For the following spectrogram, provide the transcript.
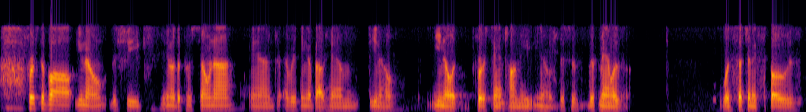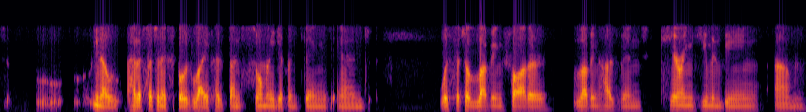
First of all, you know, the Sheik, you know, the persona and everything about him, you know, you know it firsthand, Tommy. You know, this is this man was was such an exposed, you know, had a, such an exposed life, has done so many different things, and was such a loving father, loving husband, caring human being. Um,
